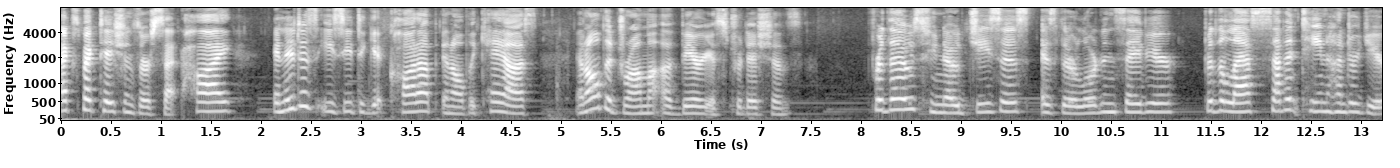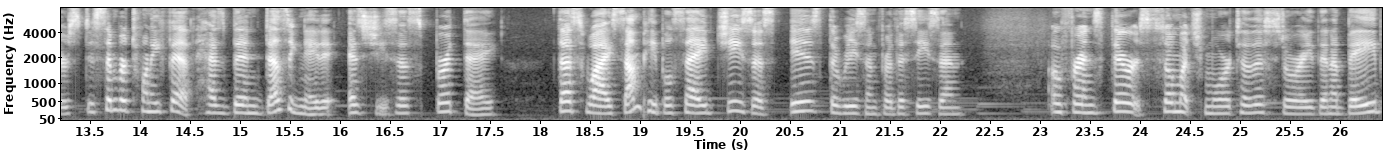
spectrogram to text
Expectations are set high, and it is easy to get caught up in all the chaos and all the drama of various traditions. For those who know Jesus as their Lord and Savior, for the last 1700 years, December 25th has been designated as Jesus' birthday. That's why some people say Jesus is the reason for the season. Oh, friends, there is so much more to this story than a babe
